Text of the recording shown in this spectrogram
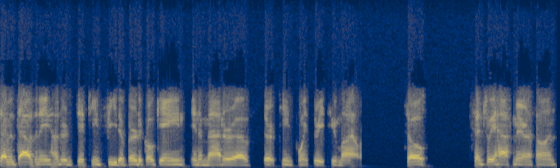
7,815 feet of vertical gain in a matter of 13.32 miles. So essentially a half marathon.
